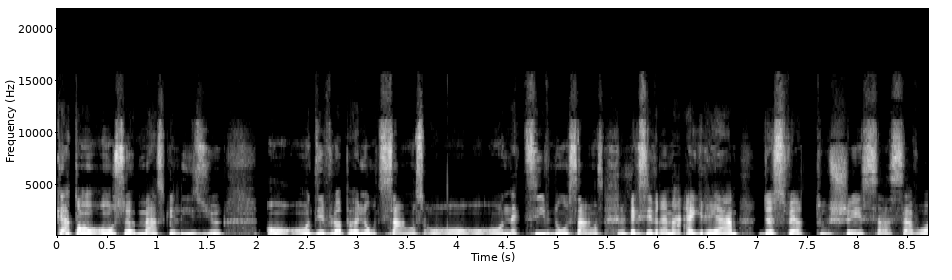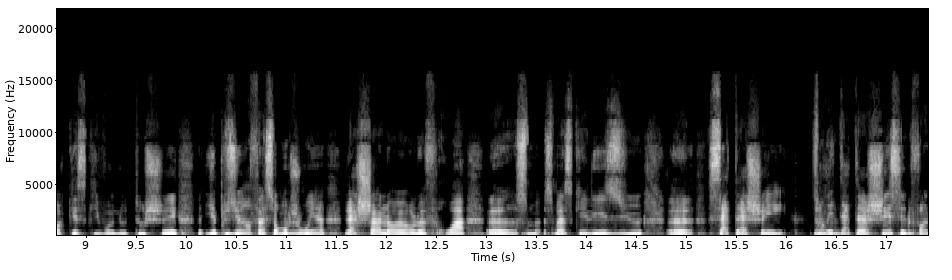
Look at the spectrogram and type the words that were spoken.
quand on, on se masque les yeux, on, on développe un autre sens. On, on- on active nos sens. Mhm. Fait que c'est vraiment agréable de se faire toucher sans savoir qu'est-ce qui va nous toucher. Il y a plusieurs façons de jouer. Hein? La chaleur, le froid, euh, se, se masquer les yeux, euh, s'attacher. Si on est attaché, c'est le fun.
